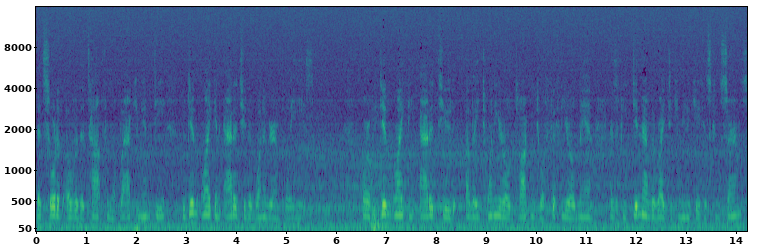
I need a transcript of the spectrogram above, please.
that's sort of over the top from the black community who didn't like an attitude of one of your employees or who didn't like the attitude of a 20 year old talking to a 50 year old man as if he didn't have the right to communicate his concerns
